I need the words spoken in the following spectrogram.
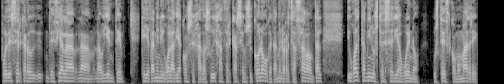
puede ser, claro, decía la, la, oyente que ella también igual había aconsejado a su hija acercarse a un psicólogo, que también lo rechazaba, un tal. Igual también usted sería bueno, usted como madre,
